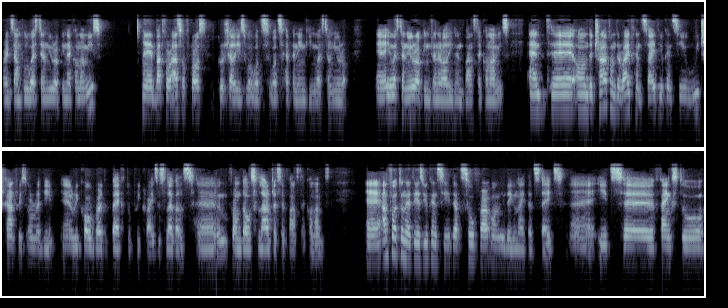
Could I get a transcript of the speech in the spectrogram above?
for example, Western European economies. but for us, of course, crucial is what's what's happening in Western Europe, uh, in Western Europe in general in advanced economies. And uh, on the chart on the right-hand side, you can see which countries already uh, recovered back to pre-crisis levels um, from those largest advanced economies. Uh, unfortunately, as you can see, that so far only the United States. Uh, it's uh, thanks to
